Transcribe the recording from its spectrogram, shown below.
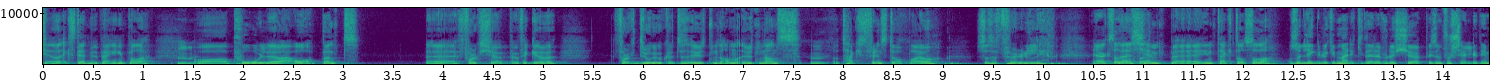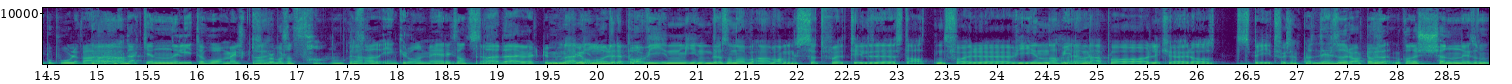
tjener ekstremt mye penger på det. Og polet er åpent. Eh, Folk kjøper jo, fikk jo Folk dro jo ikke til utenland, utenlands. Og taxfree-en stoppa jo. Så selvfølgelig. Ja, det er en kjempeinntekt også, da. Og så legger du ikke merke til det, for du kjøper liksom forskjellige ting på polet hver Ja, ja. Det er ikke en lite H-melk. Så Så det bare sånn, faen, den kosta én krone mer. ikke sant? Så det, er, det jo helt umulig. Men det er mindre på vin, mindre sånn av- avanset for, til staten for uh, vin da, Vin enn det er på likør og sprit, f.eks. Altså, Det er så rart. for kan du skjønne liksom,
